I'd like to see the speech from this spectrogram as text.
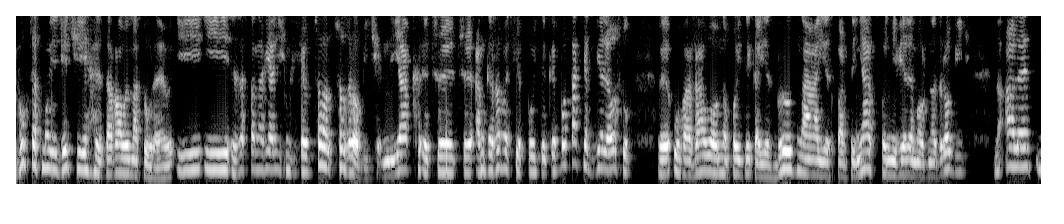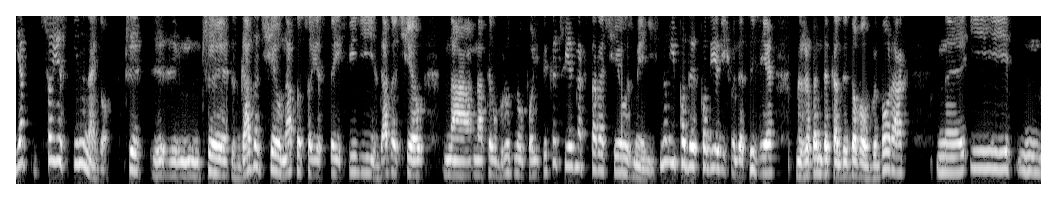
Wówczas moje dzieci zdawały maturę i, i zastanawialiśmy się, co, co zrobić, jak, czy, czy angażować się w politykę, bo tak jak wiele osób y, uważało, no polityka jest brudna, jest partyjniactwo, niewiele można zrobić, no ale jak, co jest innego? Czy, y, y, czy zgadzać się na to, co jest w tej chwili, zgadzać się na, na tę brudną politykę, czy jednak starać się ją zmienić? No i pode- podjęliśmy decyzję, że będę kandydował w wyborach. I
